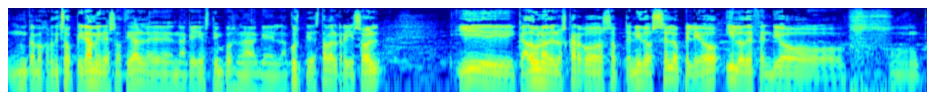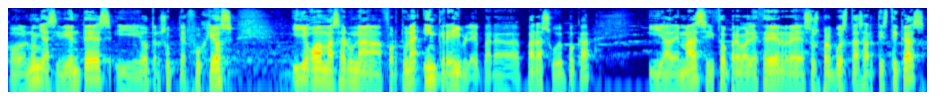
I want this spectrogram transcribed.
nunca mejor dicho, pirámide social en aquellos tiempos en la que en la cúspide estaba el rey Sol y cada uno de los cargos obtenidos se lo peleó y lo defendió con uñas y dientes y otros subterfugios y llegó a amasar una fortuna increíble para, para su época y además hizo prevalecer eh, sus propuestas artísticas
